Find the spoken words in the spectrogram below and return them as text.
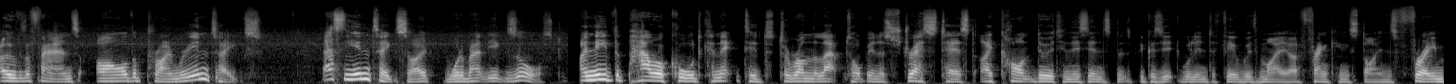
over the fans are the primary intakes. That's the intake side. What about the exhaust? I need the power cord connected to run the laptop in a stress test. I can't do it in this instance because it will interfere with my uh, Frankenstein's frame.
